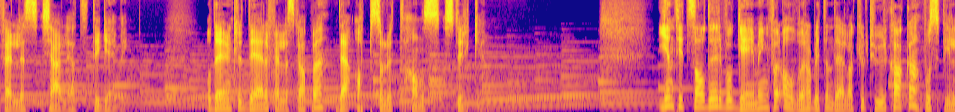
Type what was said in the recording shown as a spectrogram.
felles kjærlighet til gaming. Og det å inkludere fellesskapet, det er absolutt hans styrke. I en tidsalder hvor gaming for alvor har blitt en del av kulturkaka, hvor spill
